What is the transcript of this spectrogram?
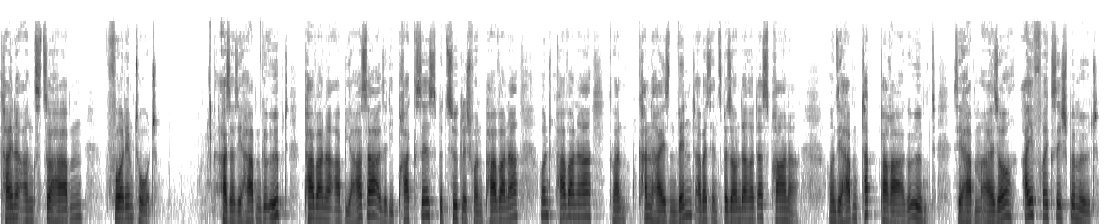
keine Angst zu haben vor dem Tod. Also sie haben geübt Pavana Abhyasa, also die Praxis bezüglich von Pavana. Und Pavana kann heißen Wind, aber es ist insbesondere das Prana. Und sie haben Tatpara geübt. Sie haben also eifrig sich bemüht.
